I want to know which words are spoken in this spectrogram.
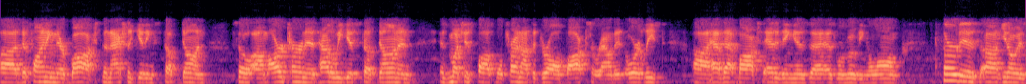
uh, defining their box than actually getting stuff done. So um, our turn is how do we get stuff done and as much as possible, try not to draw a box around it, or at least uh, have that box editing as uh, as we're moving along. Third is uh, you know is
